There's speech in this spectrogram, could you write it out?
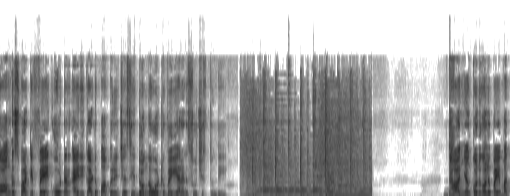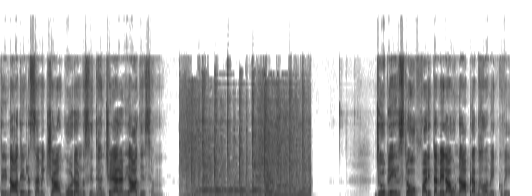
Congress party fake voter ID card పంపిణీ చేసి దొంగ ఓట్లు వేయాలని సూచిస్తుంది. ధాన్యం కొనుగోలుపై మంత్రి నాదెండ్ల సమీక్ష గోడౌన్లు సిద్ధం చేయాలని ఆదేశం. జూబ్లీహిల్స్లో ఫలితం ఎలా ఉన్నా ప్రభావం ఎక్కువే.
